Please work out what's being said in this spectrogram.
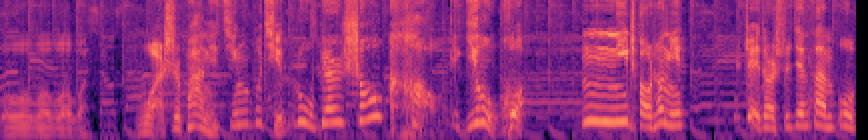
我我我我我，我是怕你经不起路边烧烤的诱惑。嗯，你瞅瞅你，这段时间散步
